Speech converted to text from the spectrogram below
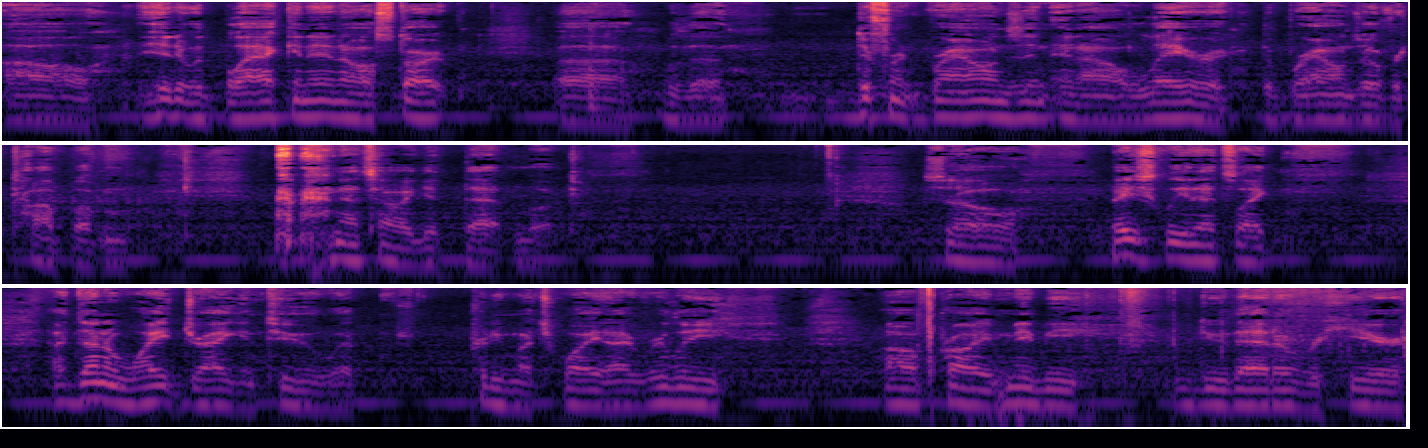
I'll hit it with black, and then I'll start uh, with a different browns, and, and I'll layer the browns over top of them. and that's how I get that look. So basically that's like, I've done a white dragon too with pretty much white. I really, I'll probably maybe do that over here.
